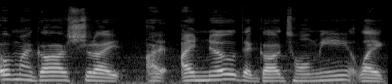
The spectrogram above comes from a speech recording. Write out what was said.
oh my gosh, should I? I, I know that God told me, like,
